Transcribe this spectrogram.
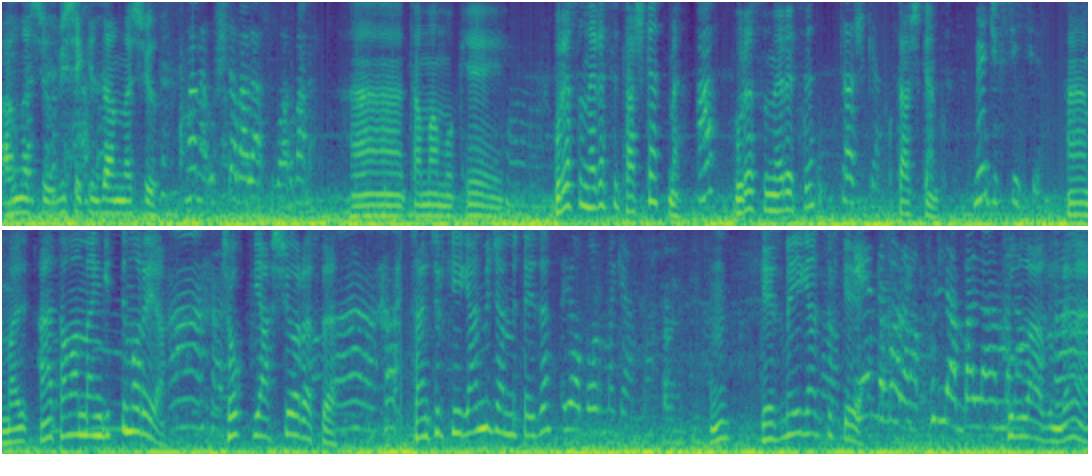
Anlaşıyoruz. Bir şekilde anlaşıyoruz. Bana üçte balası var bana. Ha tamam okey. Burası neresi? Taşkent mi? Ha? Burası neresi? Taşkent. Taşkent. Magic City. Ha, ma- ha tamam ben gittim oraya. Aha. Çok yaşlı orası. Aha. Sen Türkiye'ye gelmeyecek mi teyze? Yo borma gelme. Hı? Gezmeye gel Türkiye'ye. Endi borama pullan balan. Pul lazım değil mi?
